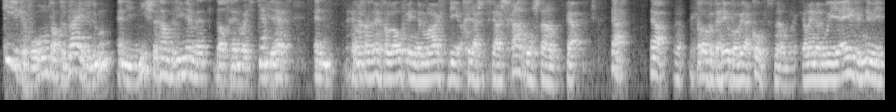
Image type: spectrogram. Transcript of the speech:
kies ik ervoor om dat te blijven doen en die niche te gaan bedienen met datgene wat je te Ja. bieden hebt. En En, ge- en geloof in de markt die juist, juist gaat ontstaan. ja, ja, Ja, ik geloof dat er heel veel werk komt, namelijk. Alleen dan moet je even nu je,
